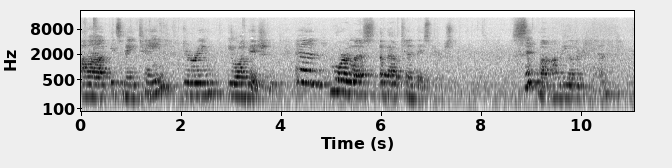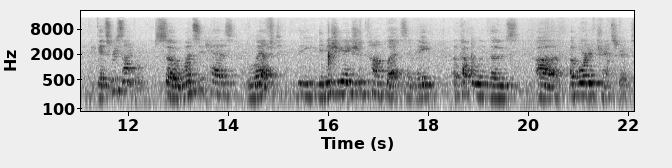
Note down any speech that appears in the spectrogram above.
uh, it's maintained during elongation and more or less about 10 base pairs. Sigma, on the other hand, gets recycled. So once it has left the initiation complex and made a couple of those uh, abortive transcripts,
